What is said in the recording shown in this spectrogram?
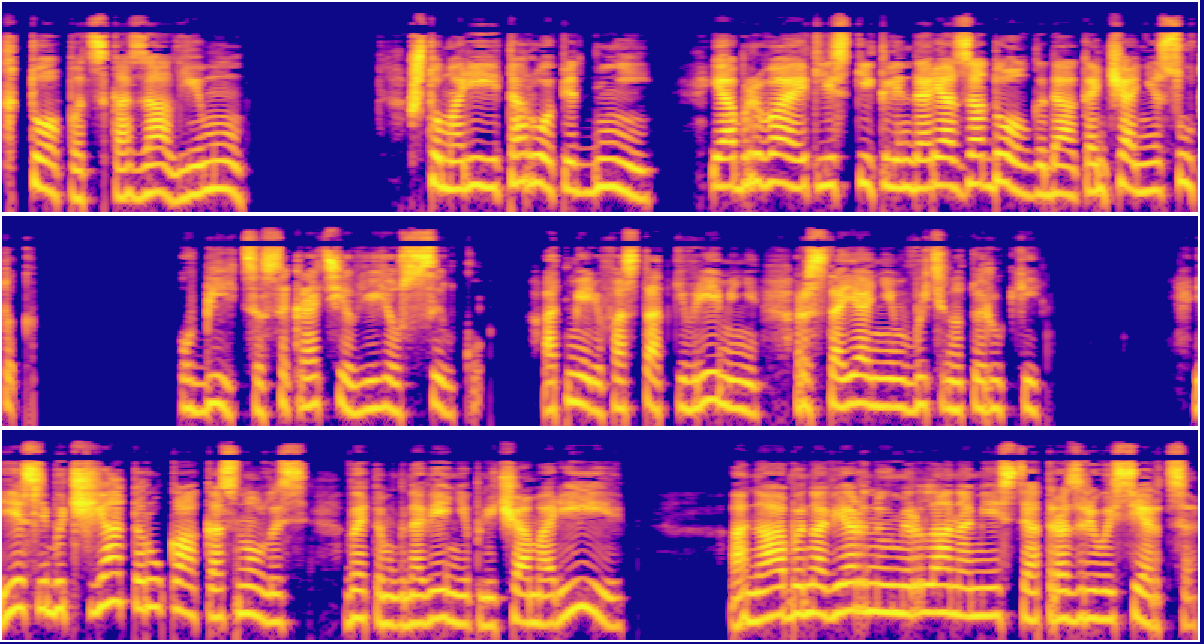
Кто подсказал ему, что Мария торопит дни и обрывает листки календаря задолго до окончания суток? Убийца сократил ее ссылку, отмерив остатки времени расстоянием вытянутой руки. Если бы чья-то рука коснулась в это мгновение плеча Марии, она бы, наверное, умерла на месте от разрыва сердца.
